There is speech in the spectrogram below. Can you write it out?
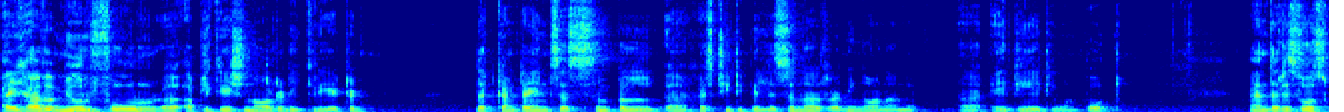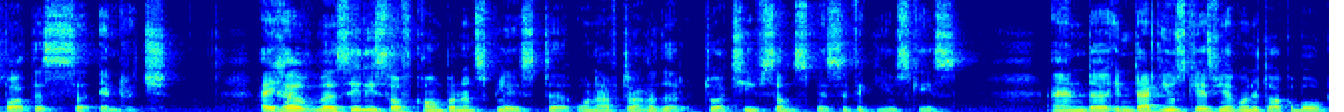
I have a Mule 4 uh, application already created that contains a simple HTTP listener running on an 8081 port and the resource path is uh, enrich. I have a series of components placed uh, one after another to achieve some specific use case. And uh, in that use case, we are going to talk about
